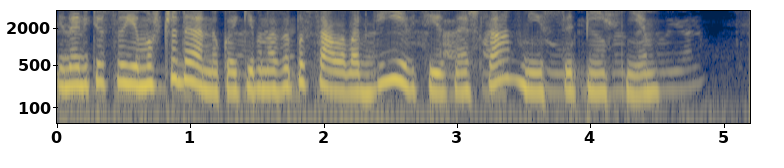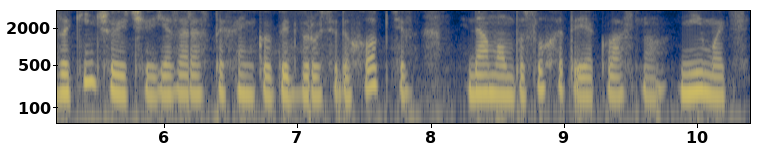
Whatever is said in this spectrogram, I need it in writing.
і навіть у своєму щоденнику, який вона записала в Авдіївці, знайшла місце пісні. Закінчуючи, я зараз тихенько підберуся до хлопців і дам вам послухати, як класно німець,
